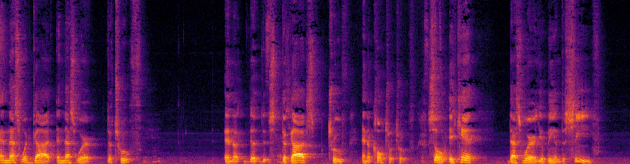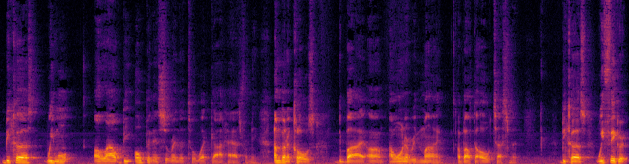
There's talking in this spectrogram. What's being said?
and that's what God and that's where the truth mm-hmm. and the the, the the, God's truth and the cultural truth. So it can't. That's where you're being deceived because we won't allow be open and surrender to what God has for me. I'm going to close by um, I want to remind about the Old Testament because we figure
